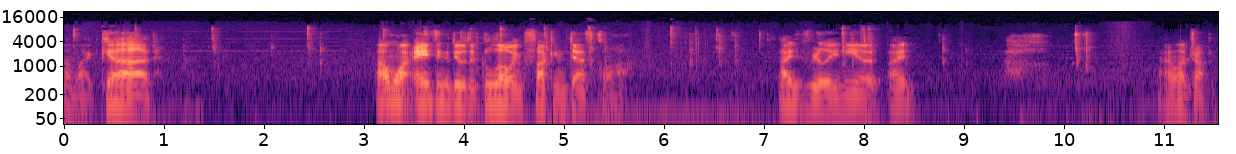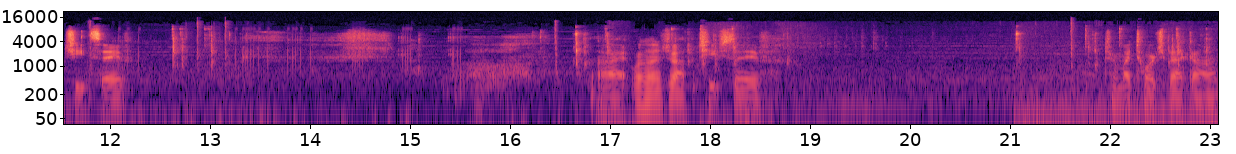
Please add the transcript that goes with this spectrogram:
Oh my god. I don't want anything to do with a glowing fucking death claw. I really need a I I want to drop a cheat save. Alright, we're going to drop a cheat save. Turn my torch back on.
